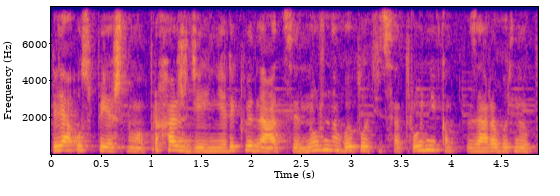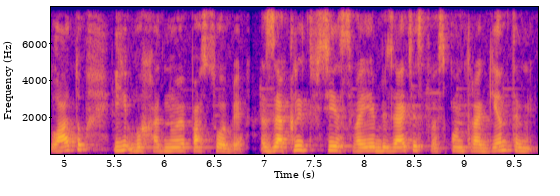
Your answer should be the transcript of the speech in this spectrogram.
для успешного прохождения ликвидации нужно выплатить сотрудникам заработную плату и выходное пособие, закрыть все свои обязательства с контрагентами,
